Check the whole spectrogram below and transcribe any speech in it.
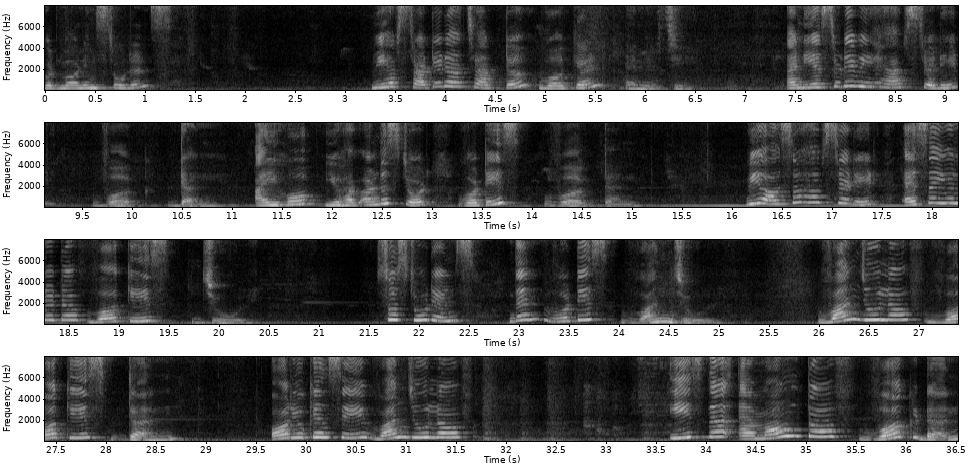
Good morning, students. We have started our chapter Work and Energy. And yesterday we have studied work done. I hope you have understood what is work done. We also have studied SI unit of work is joule. So, students, then what is 1 joule? 1 joule of work is done or you can say 1 joule of is the amount of work done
